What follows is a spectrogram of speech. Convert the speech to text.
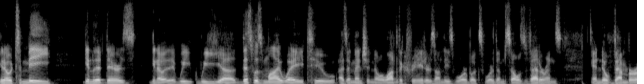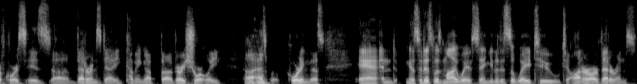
you know, to me, you know, that there's, you know, we we uh, this was my way to, as I mentioned, know a lot of the creators on these war books were themselves veterans, and November, of course, is uh, Veterans Day coming up uh, very shortly uh, Mhm. as we're recording this, and you know, so this was my way of saying, you know, this is a way to to honor our veterans,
